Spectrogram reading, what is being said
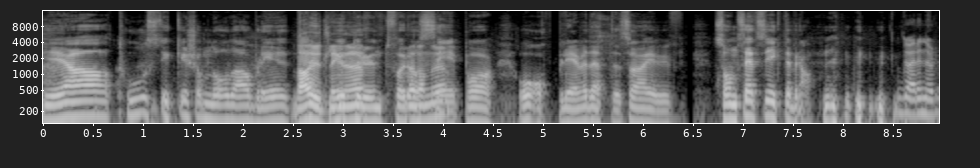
Ja, to stykker som nå da ble tatt rundt for å se på og oppleve dette, så jeg, sånn sett så gikk det bra. Du er i null.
